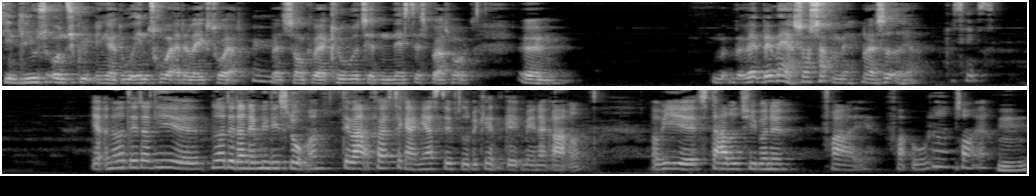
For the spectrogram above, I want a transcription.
din livs undskyldning, at du er introvert eller ekstrovert, mm. som kan være kludet til den næste spørgsmål. Øhm, hvem hvem er jeg så sammen med, når jeg sidder her? Præcis. Ja, og noget af det, der lige, øh, noget af det, der nemlig lige slog mig, det var første gang, jeg stiftede bekendtskab med enagrammet. Og vi øh, startede typerne fra, øh, fra 8'eren, tror jeg, Mm.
